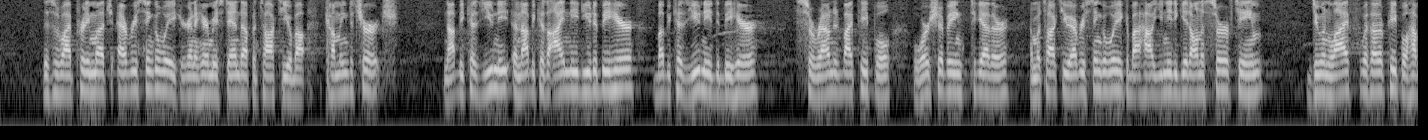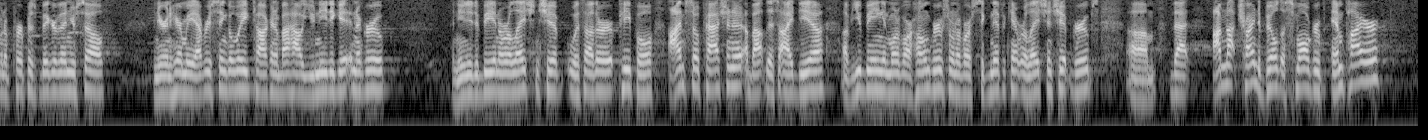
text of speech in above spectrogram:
This is why pretty much every single week you're going to hear me stand up and talk to you about coming to church. Not because you need, uh, not because I need you to be here, but because you need to be here, surrounded by people, worshiping together, I'm going to talk to you every single week about how you need to get on a serve team, doing life with other people, having a purpose bigger than yourself. And you're going to hear me every single week talking about how you need to get in a group and you need to be in a relationship with other people. I'm so passionate about this idea of you being in one of our home groups, one of our significant relationship groups, um, that I'm not trying to build a small group empire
